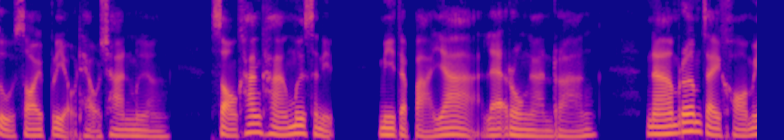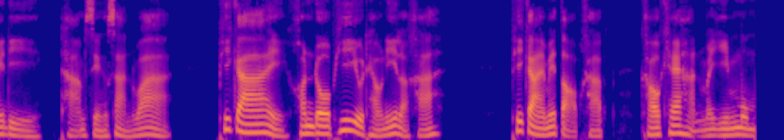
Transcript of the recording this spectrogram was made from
สู่ซอยเปลี่ยวแถวชานเมือง สองข้างทางมืดสนิท มีแต่ป่าหญ้าและโรงงานร้าง น้ำเริ่มใจคอไม่ดี ถามเสียงสั่นว่า พี่กายคอนโดพี่อยู่แถวนี้เหรอคะ พี่กายไม่ตอบครับ เขาแค่หันมายิ้มมุม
